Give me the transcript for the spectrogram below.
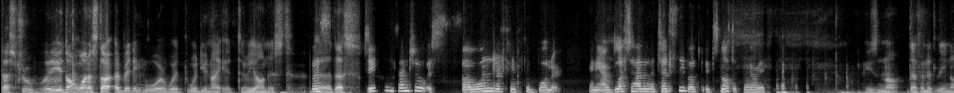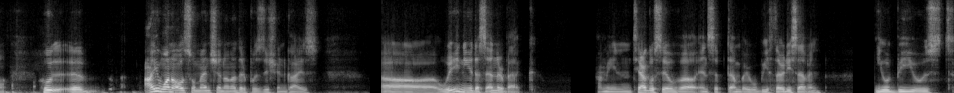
That's true. You don't want to start a bidding war with with United, to be honest. Uh, that's Jadon Sancho is a wonderful footballer. يعني I would love to have him at Chelsea, but it's not a priority. He's not definitely not. Who uh, I want to also mention another position, guys. Uh, we need a center back. I mean, Thiago Silva in September will be 37. He would be used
